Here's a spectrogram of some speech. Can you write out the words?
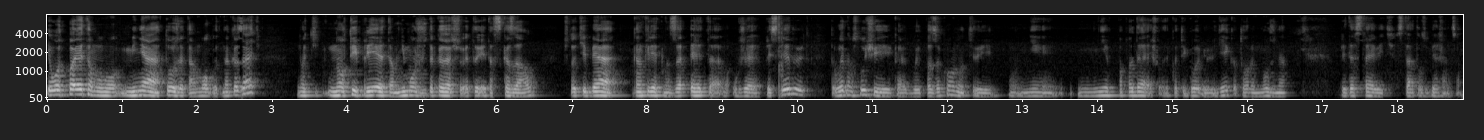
И вот поэтому меня тоже там могут наказать, но, но ты при этом не можешь доказать, что это это сказал, что тебя конкретно за это уже преследуют, то в этом случае как бы по закону ты ну, не, не попадаешь в эту категорию людей, которым нужно предоставить статус беженца.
